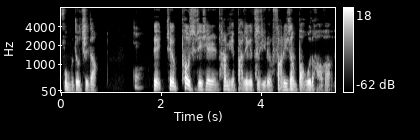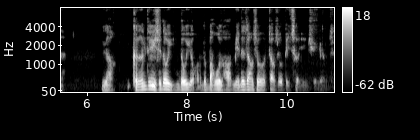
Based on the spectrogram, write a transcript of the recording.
父母都知道。对对，这个 Post 这些人，他们也把这个自己的法律上保护的好好的，你知道？可能律师都已经都有，都保护的好，免得到时候到时候被扯进去这样子。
